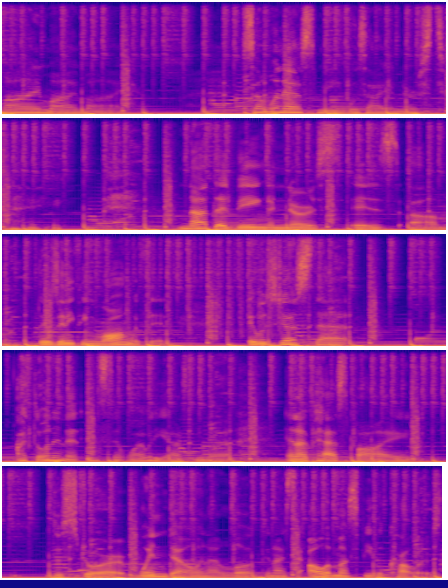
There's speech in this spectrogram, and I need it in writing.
My, my, my. Someone asked me, was I a nurse today? Not that being a nurse is, um, there's anything wrong with it. It was just that I thought in an instant, why would he ask me that? And I passed by the store window and I looked and I said, oh, it must be the colors.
